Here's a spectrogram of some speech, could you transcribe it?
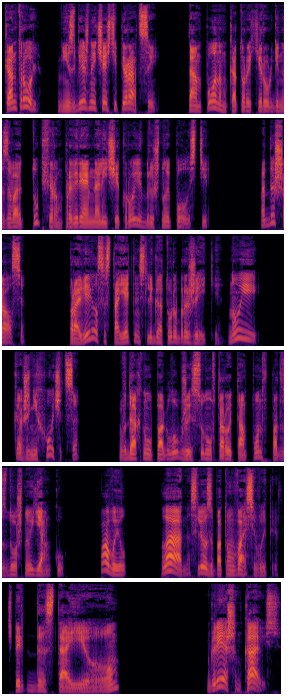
Контроль. Неизбежная часть операции. Тампоном, который хирурги называют тупфером, проверяем наличие крови в брюшной полости. Отдышался. Проверил состоятельность лигатуры брыжейки. Ну и... Как же не хочется. Вдохнул поглубже и сунул второй тампон в подвздошную ямку. Повыл. Ладно, слезы потом Вася вытрет. Теперь достаем. Грешен, каюсь.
